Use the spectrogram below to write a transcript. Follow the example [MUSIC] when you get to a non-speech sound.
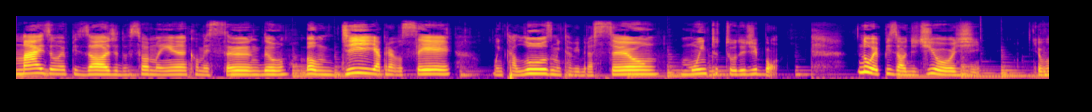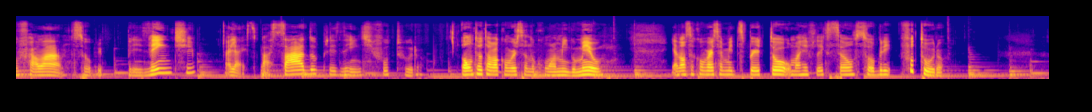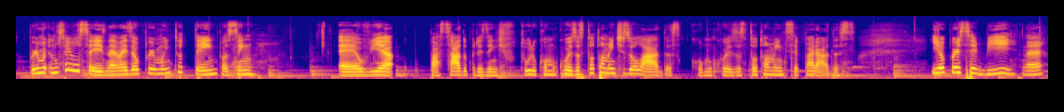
Mais um episódio do Sua Manhã começando. Bom dia para você. Muita luz, muita vibração, muito tudo de bom. No episódio de hoje, eu vou falar sobre presente, aliás, passado, presente e futuro. Ontem eu tava conversando com um amigo meu e a nossa conversa me despertou uma reflexão sobre futuro. Por, não sei vocês, né? Mas eu por muito tempo, assim, é, eu via passado, presente e futuro como coisas totalmente isoladas, como coisas totalmente separadas. E eu percebi, né,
